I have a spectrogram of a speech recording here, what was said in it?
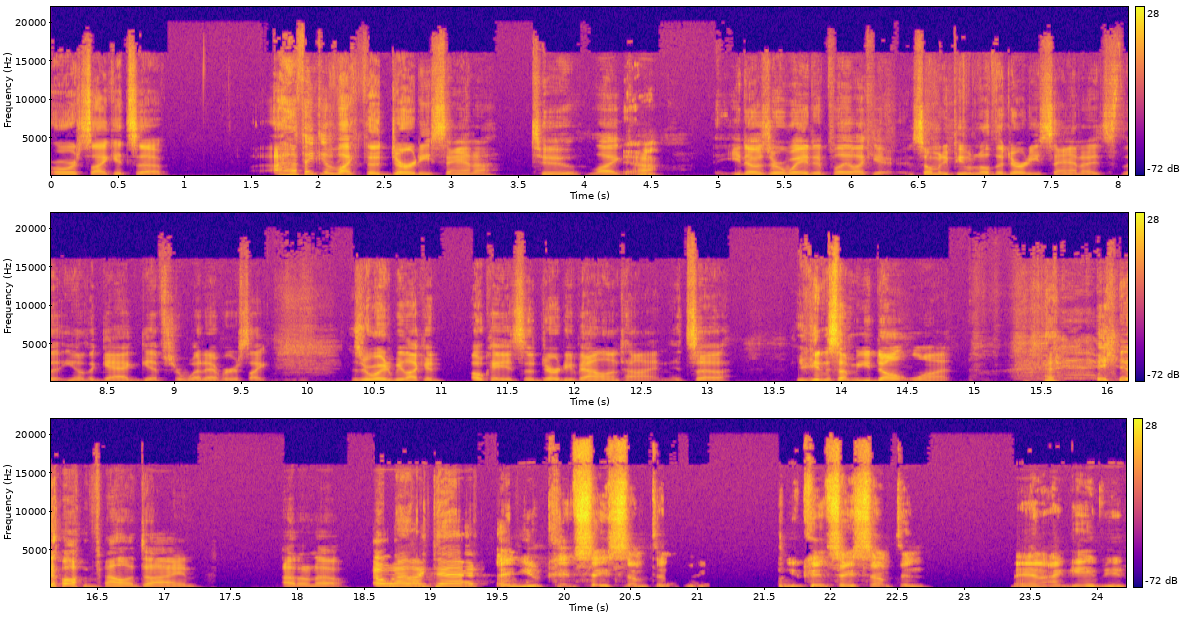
or it's like it's a. I think of like the dirty Santa too. Like, Yeah. you know, is there a way to play like so many people know the dirty Santa? It's the you know the gag gifts or whatever. It's like, is there a way to be like a okay? It's a dirty Valentine. It's a you're getting something you don't want, you know, on Valentine. I don't know. Oh, I like that. And you could say something. You could say something, man. I gave you,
